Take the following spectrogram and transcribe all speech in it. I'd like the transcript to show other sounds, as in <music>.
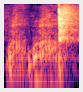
you <laughs>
